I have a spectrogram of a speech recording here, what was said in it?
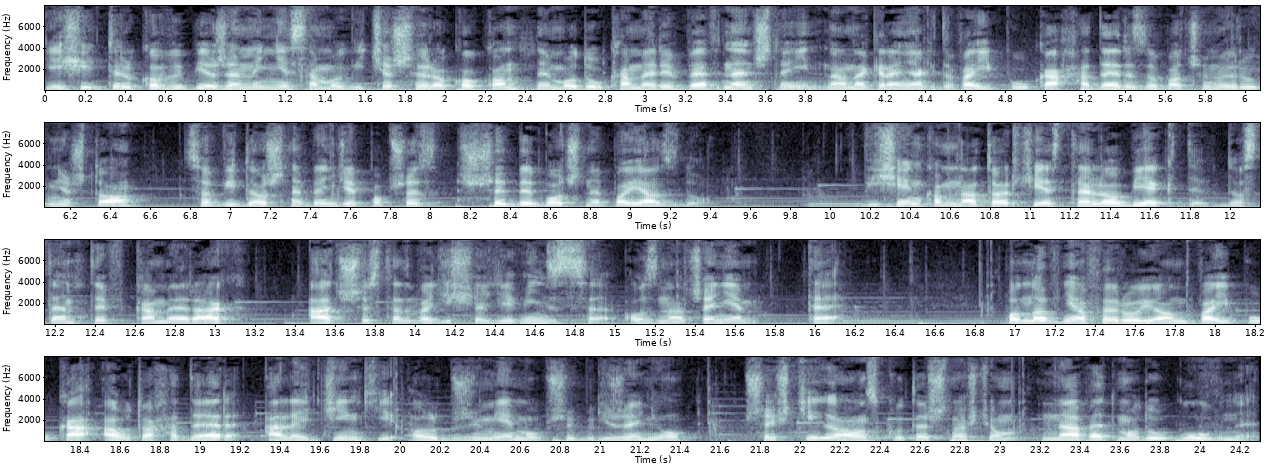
Jeśli tylko wybierzemy niesamowicie szerokokątny moduł kamery wewnętrznej, na nagraniach 2,5K HDR zobaczymy również to, co widoczne będzie poprzez szyby boczne pojazdu. Wisienką na torcie jest teleobiektyw, dostępny w kamerach A329 z oznaczeniem T. Ponownie oferuje on 2,5K Auto HDR, ale dzięki olbrzymiemu przybliżeniu prześciga on skutecznością nawet moduł główny.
